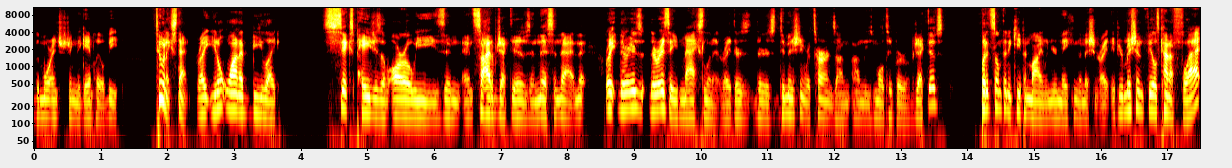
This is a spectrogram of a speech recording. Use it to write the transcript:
the more interesting the gameplay will be, to an extent, right? You don't want to be like six pages of ROEs and, and side objectives and this and that and that, right? There is there is a max limit, right? There's there's diminishing returns on on these multi-verb objectives but it's something to keep in mind when you're making the mission, right? If your mission feels kind of flat,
